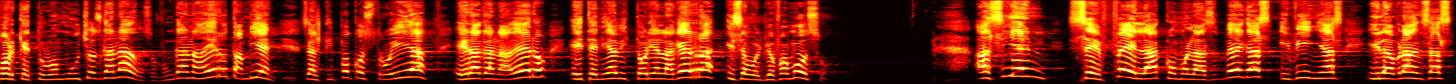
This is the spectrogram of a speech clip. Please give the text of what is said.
porque tuvo muchos ganados. Fue un ganadero también. O sea, el tipo construía, era ganadero y tenía victoria en la guerra y se volvió famoso. Así en Cefela como las vegas y viñas y labranzas,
